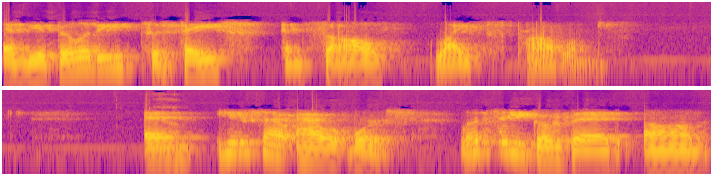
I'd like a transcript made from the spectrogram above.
and the ability to face and solve life's problems. And here's how, how it works. Let's say you go to bed um,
